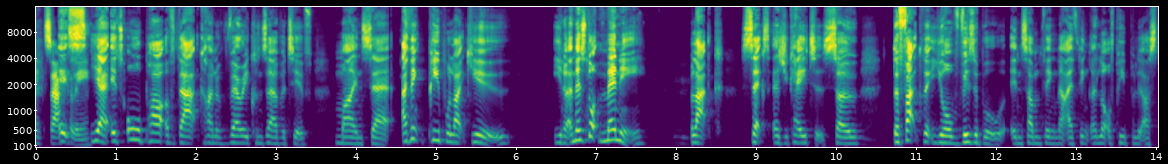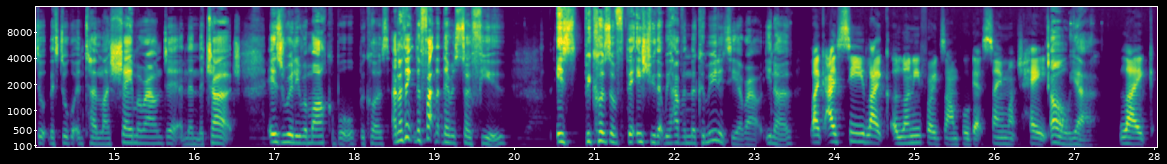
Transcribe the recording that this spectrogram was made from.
Exactly. It's, yeah, it's all part of that kind of very conservative mindset. I think people like you, you know, and there's not many mm. black sex educators. So mm. The fact that you're visible in something that I think a lot of people are still they've still got internalized shame around it, and then the church mm. is really remarkable because, and I think the fact that there is so few is because of the issue that we have in the community around, you know. like I see like Aloni, for example, get so much hate. Oh yeah, Like,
